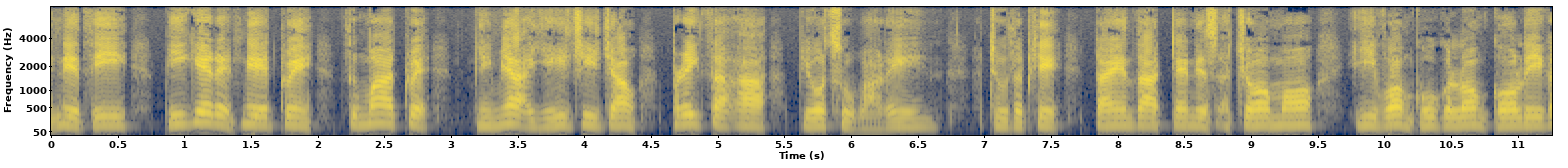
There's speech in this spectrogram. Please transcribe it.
အနှစ်သည်ပြီးခဲ့တဲ့နှစ်အတွင်းသူမအတွက်မြင်မြအရေးကြီးကြောင်းပရိသတ်အားပြောဆိုပါတယ်။အထူးသဖြင့်တိုင်းသားတင်းနစ်အကျော်မော်အီဗွန်ဂိုဂလွန်ဂေါ်လီက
